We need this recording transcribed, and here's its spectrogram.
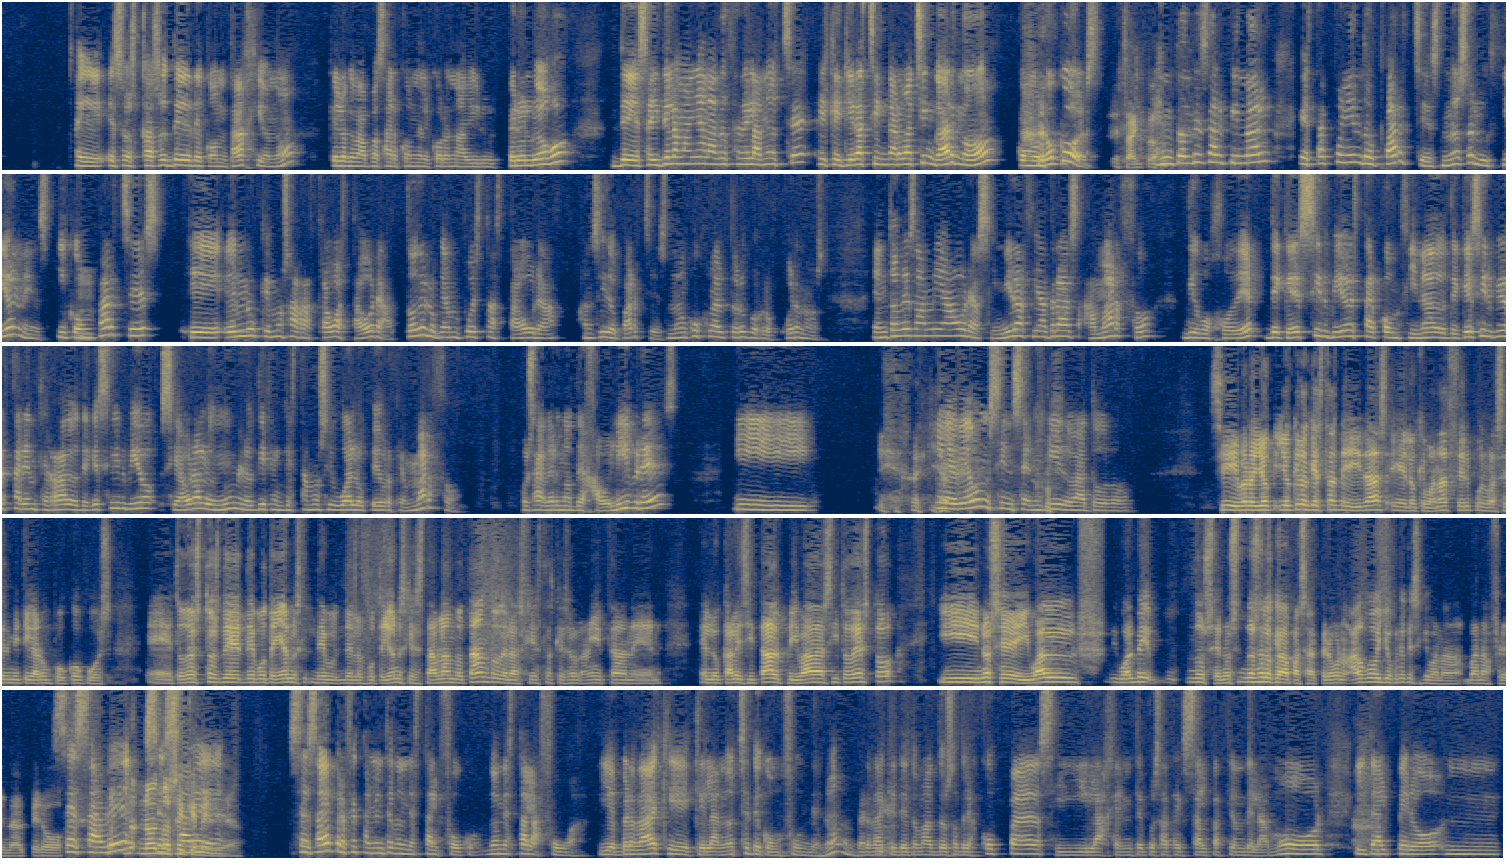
eh, esos casos de, contagio, ¿no? ¿Qué es lo que va a pasar con el coronavirus? Pero luego, de 6 de la mañana a 12 de la noche, el que quiera chingar va a chingar, ¿no? Como locos. Exacto. Entonces, al final, estás poniendo parches, no soluciones. Y con mm. parches eh, es lo que hemos arrastrado hasta ahora. Todo lo que han puesto hasta ahora han sido parches, no han cogido al toro por los cuernos. Entonces a mí ahora, si miro hacia atrás a marzo, digo, joder, ¿de qué sirvió estar confinado? ¿De qué sirvió estar encerrado? ¿De qué sirvió si ahora los números dicen que estamos igual o peor que en marzo? Pues habernos dejado libres y, le veo un sinsentido a todo. Sí, bueno, yo, creo que estas medidas eh, lo que van a hacer pues va a ser mitigar un poco pues eh, todos estos de, botellones, de, los botellones que se está hablando tanto, de las fiestas que se organizan en, locales y tal, privadas y todo esto. Y no sé, igual, igual no, sé, no, sé lo que va a pasar, pero bueno, algo yo creo que sí que van a, van a frenar, pero se sabe, no, sé qué medida. Se sabe perfectamente dónde está el foco, dónde está la fuga. Y es verdad que, la noche te confunde, ¿no? Es verdad que te tomas dos o tres copas y la gente pues hace exaltación del amor y tal, pero... Mm,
